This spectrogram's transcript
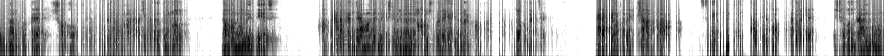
উদ্ধার করতে সক্ষম। জবানবন্দি দিয়েছে। আপনারা আমাদের দেশের বিভিন্ন অঞ্চলে এই ধরনের ঘটনা হয়েছে ভ্যান, রিকশা বা সিএনজি তাকে হত্যা করে এই সকল যানবাহন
